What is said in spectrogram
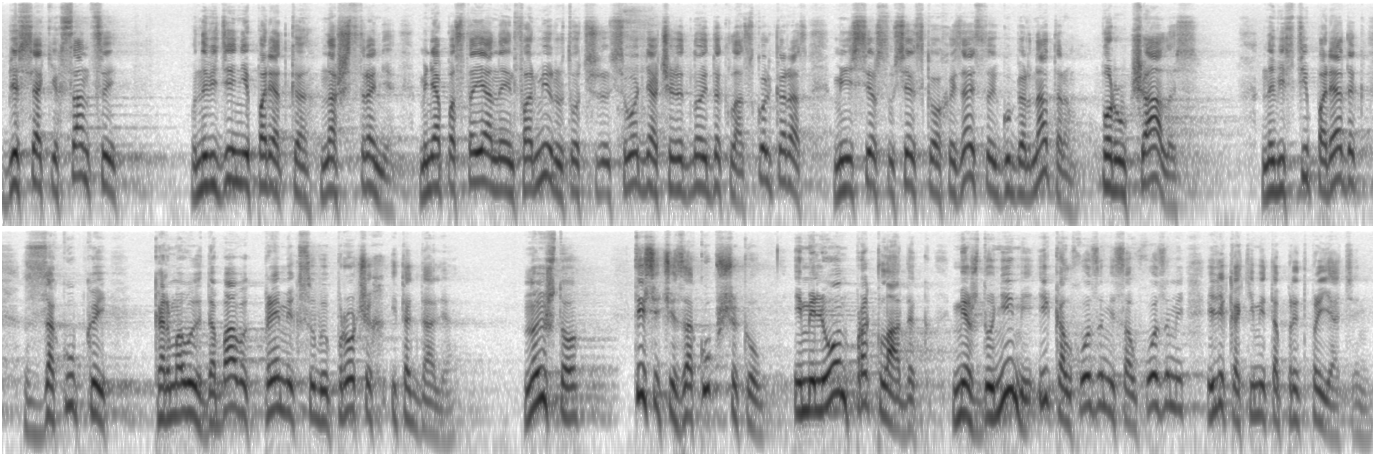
без всяких санкций в наведении порядка в нашей стране. Меня постоянно информируют, вот сегодня очередной доклад, сколько раз Министерству сельского хозяйства и губернаторам поручалось навести порядок с закупкой кормовых добавок, премиксов и прочих и так далее. Ну и что? Тысячи закупщиков и миллион прокладок между ними и колхозами, совхозами или какими-то предприятиями.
